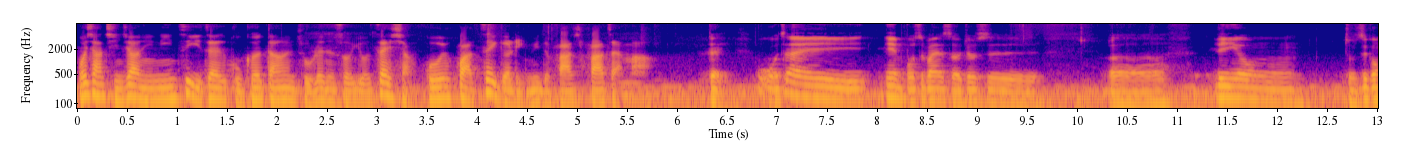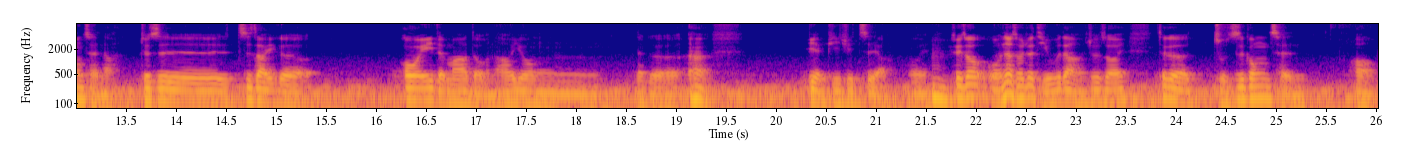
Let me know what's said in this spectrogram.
我想请教您，您自己在骨科担任主任的时候，有在想规划这个领域的发发展吗？对，我在念博士班的时候，就是呃，利用组织工程啊，就是制造一个。O A 的 model，然后用那个 变 P 去治疗，O A，所以说我那时候就体悟到，就是说这个组织工程，哦，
